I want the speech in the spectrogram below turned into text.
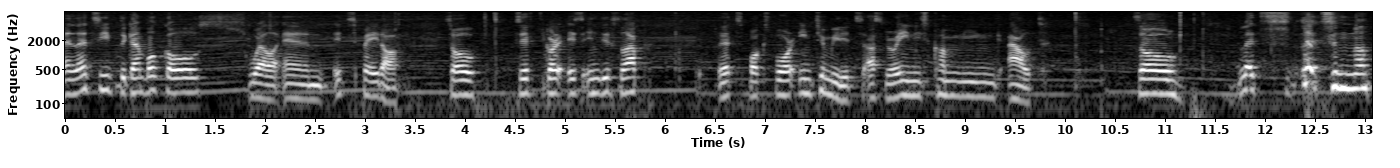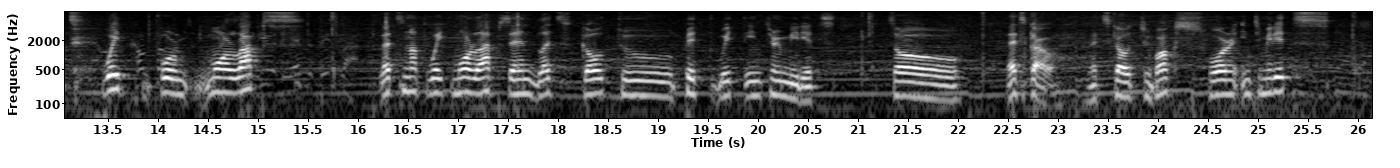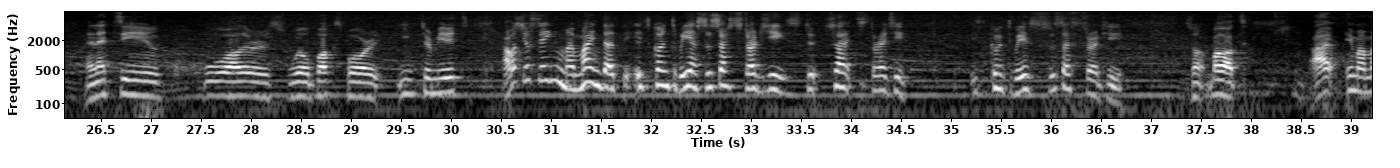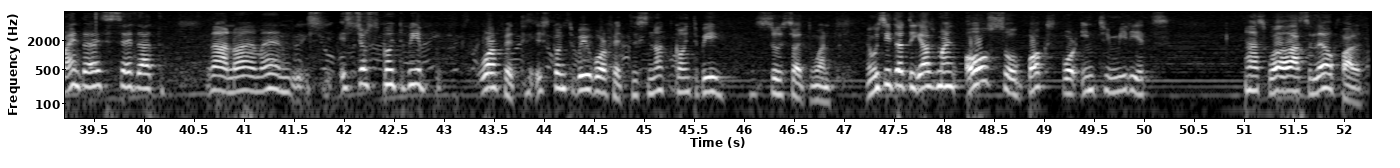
and let's see if the gamble goes well and it's paid off. So safety car is in this lap. Let's box for intermediates as the rain is coming out. So let's let's not wait for more laps let's not wait more laps and let's go to pit with intermediates so let's go let's go to box for intermediates and let's see who others will box for intermediates. I was just saying in my mind that it's going to be a suicide strategy. Suicide strategy. It's going to be a suicide strategy. So, but I in my mind I said that no, no, man, it's, it's just going to be worth it. It's going to be worth it. It's not going to be suicide one. And we see that the Yasman also boxed for intermediates as well as Leopard.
